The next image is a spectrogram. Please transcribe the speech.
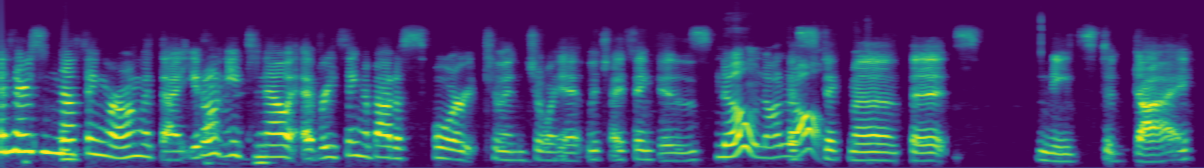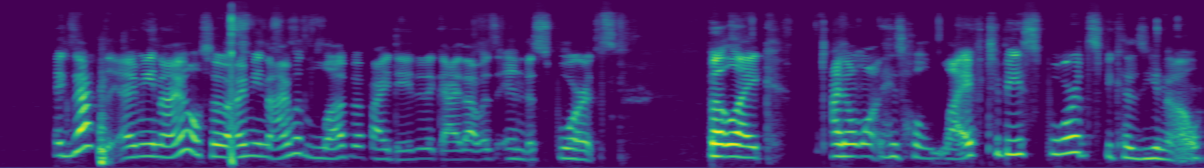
And there's nothing wrong with that. You don't need to know everything about a sport to enjoy it, which I think is No, not at a all. stigma that needs to die. Exactly. I mean, I also, I mean, I would love if I dated a guy that was into sports, but like, I don't want his whole life to be sports because, you know,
